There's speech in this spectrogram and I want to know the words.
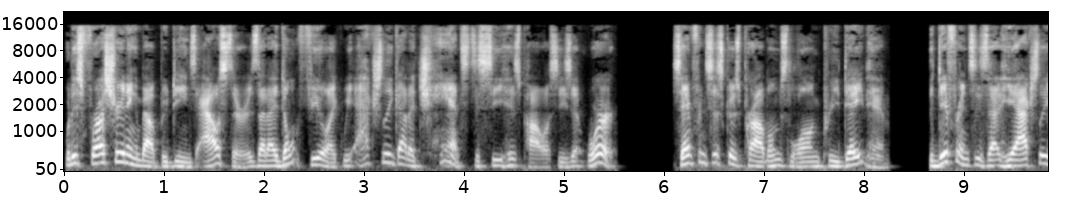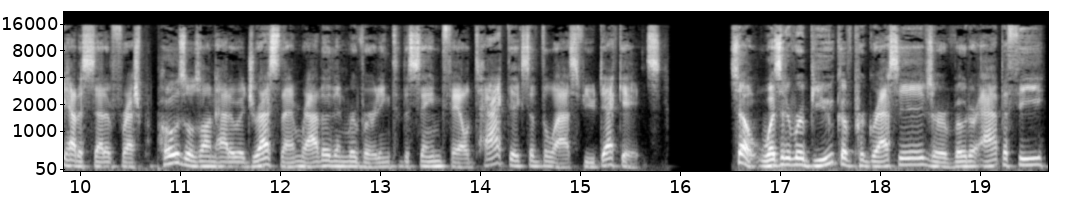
What is frustrating about Boudin's ouster is that I don't feel like we actually got a chance to see his policies at work. San Francisco's problems long predate him. The difference is that he actually had a set of fresh proposals on how to address them rather than reverting to the same failed tactics of the last few decades. So, was it a rebuke of progressives or voter apathy,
